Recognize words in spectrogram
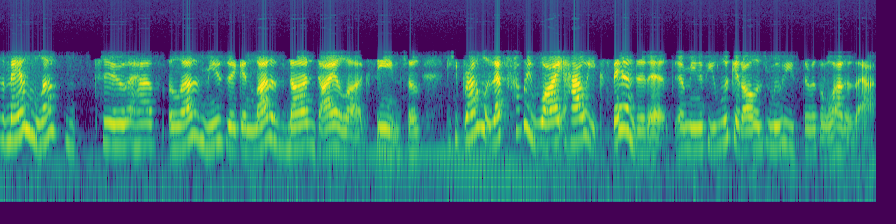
the man loved to have a lot of music and a lot of non-dialogue scenes. So he probably that's probably why how he expanded it. I mean, if you look at all his movies, there was a lot of that.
